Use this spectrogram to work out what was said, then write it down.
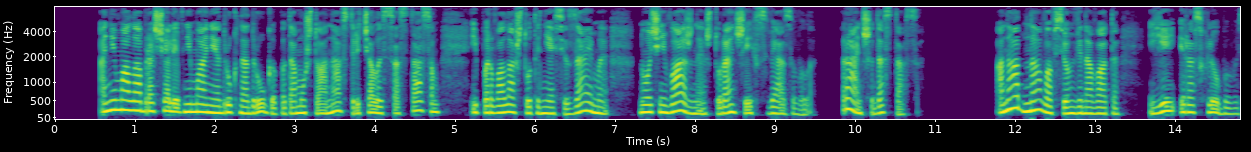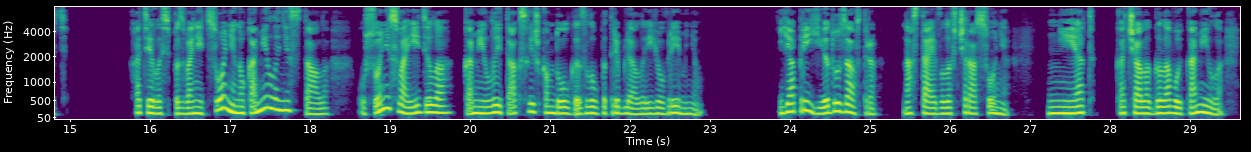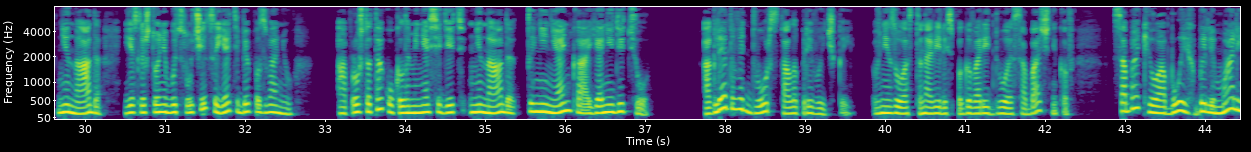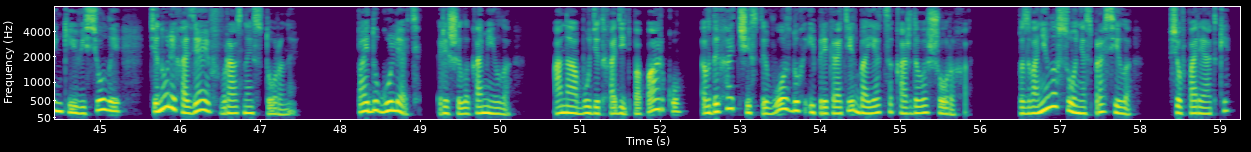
Они мало обращали внимания друг на друга, потому что она встречалась со Стасом и порвала что-то неосязаемое, но очень важное, что раньше их связывало. Раньше до Стаса. Она одна во всем виновата, ей и расхлебывать. Хотелось позвонить Соне, но Камила не стала. У Сони свои дела. Камила и так слишком долго злоупотребляла ее временем. «Я приеду завтра», — настаивала вчера Соня. «Нет», — качала головой Камила. «Не надо. Если что-нибудь случится, я тебе позвоню. А просто так около меня сидеть не надо. Ты не нянька, а я не дитё». Оглядывать двор стало привычкой. Внизу остановились поговорить двое собачников. Собаки у обоих были маленькие, веселые, тянули хозяев в разные стороны. «Пойду гулять», — решила Камила. Она будет ходить по парку, вдыхать чистый воздух и прекратит бояться каждого шороха. Позвонила Соня, спросила, «Все в порядке?»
